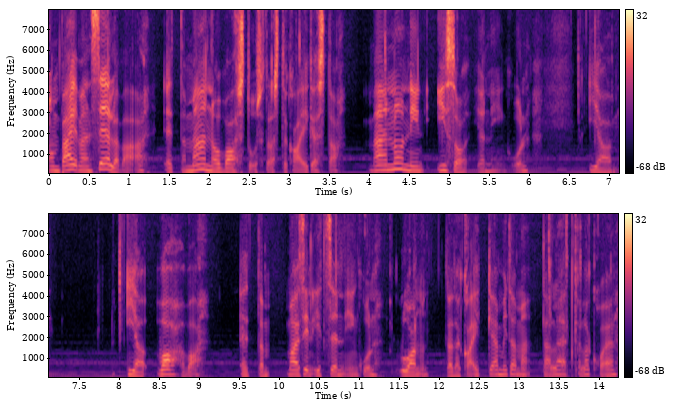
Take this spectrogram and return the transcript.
on päivän selvää, että mä en ole vastuussa tästä kaikesta. Mä en ole niin iso ja, niin kuin, ja, ja vahva, että mä olisin itse niin kuin luonut tätä kaikkea, mitä mä tällä hetkellä koen.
